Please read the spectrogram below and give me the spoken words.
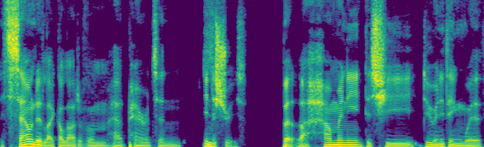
it sounded like a lot of them had parents in industries. But uh, how many did she do anything with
